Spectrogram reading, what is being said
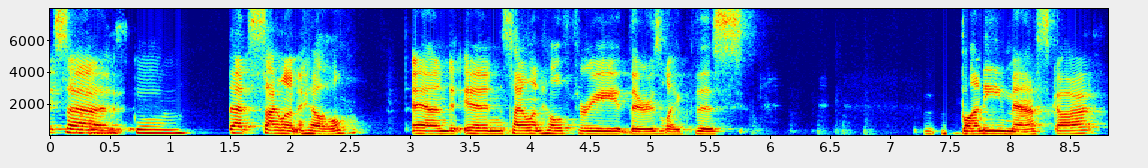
It's What is uh this game. that's Silent Hill. And in Silent Hill 3, there's like this bunny mascot.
